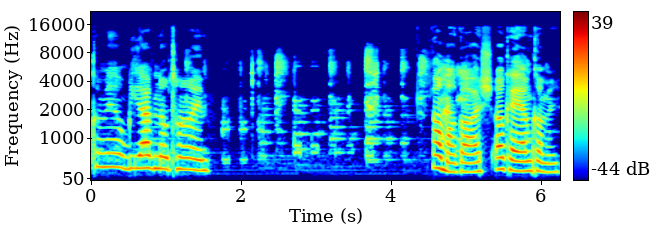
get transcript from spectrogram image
Come in, we have no time. Oh my gosh. Okay, I'm coming.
